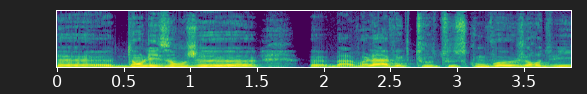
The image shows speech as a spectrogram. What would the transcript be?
euh, dans les enjeux, euh, bah, voilà, avec tout, ce qu'on voit aujourd'hui,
